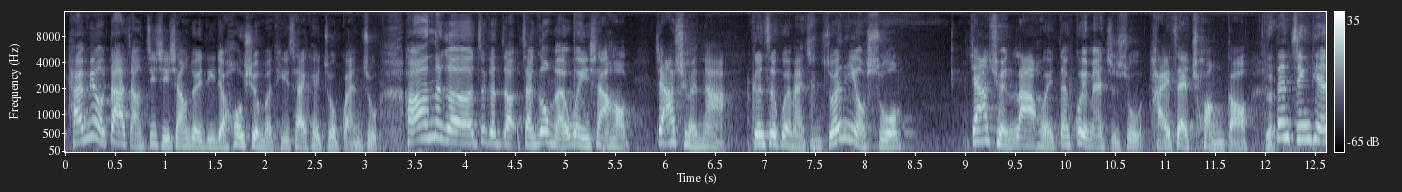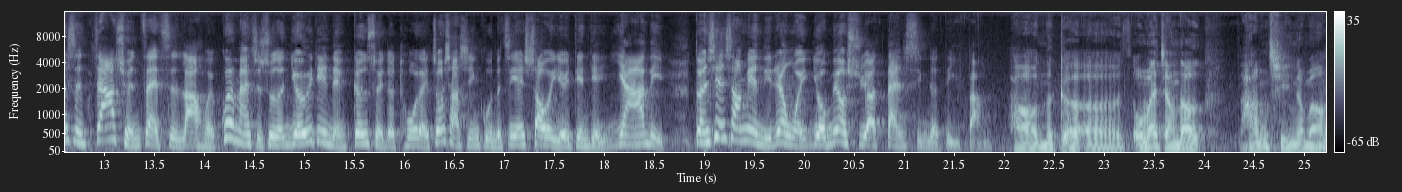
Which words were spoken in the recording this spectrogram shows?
还没有大涨，基期相对低的，后续有没有题材可以做关注？好，那个这个展展哥，我们来问一下哈，加权呐，跟这贵买指数，昨天你有说加权拉回，但贵买指数还在创高。但今天是加权再次拉回，贵买指数呢有一点点跟随的拖累，中小型股呢今天稍微有一点点压力。短线上面，你认为有没有需要担心的地方？好，那个呃，我们来讲到。行情有没有？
